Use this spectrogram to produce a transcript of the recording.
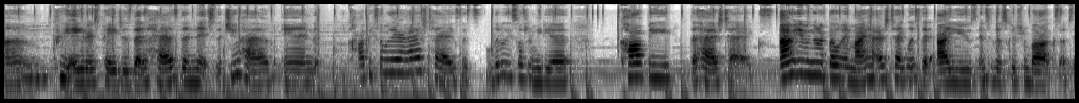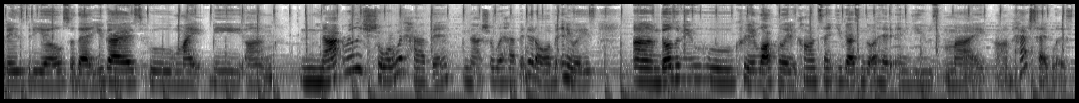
um, creators pages that has the niche that you have and copy some of their hashtags. It's literally social media. Copy the hashtags. I'm even gonna throw in my hashtag list that I use into the description box of today's video so that you guys who might be um, not really sure what happened, not sure what happened at all, but anyways, um, those of you who create lock related content, you guys can go ahead and use my um, hashtag list.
